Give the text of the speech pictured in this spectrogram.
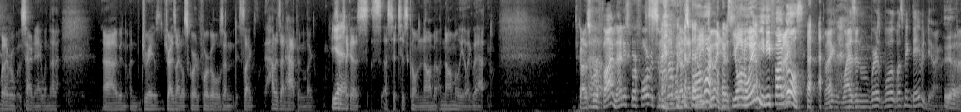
whatever it was, Saturday night when the uh, when when Dre, Draisaitl scored four goals and it's like how does that happen like Yeah. such like a statistical anom- anomaly like that. It's got to score five, man. You score four, but it's not enough. What Got to score what one you more. doing? You want to win? You need five Right? goals. Like why isn't where's what's McDavid doing? Yeah. Uh,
